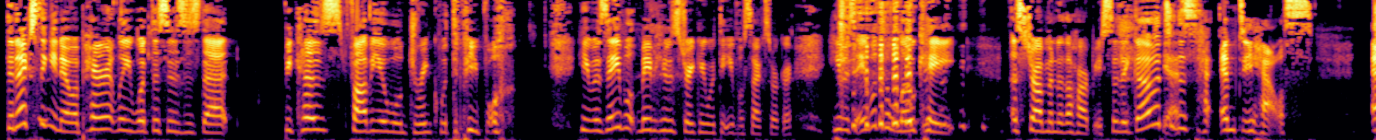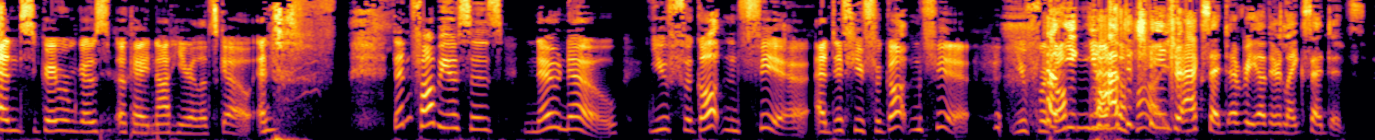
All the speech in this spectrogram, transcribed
the next thing you know, apparently what this is is that because Fabio will drink with the people, he was able, maybe he was drinking with the evil sex worker, he was able to locate a strawman of the harpy. So they go to Yes. this empty house and Grey Worm goes, okay, not here, let's go. And then Fabio says, no, no, you've forgotten fear, and if you've forgotten fear, you've forgotten you you have to hide." change your accent every other like sentence.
